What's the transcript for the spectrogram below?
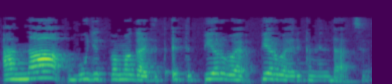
она будет помогать. Это, первая, первая рекомендация.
